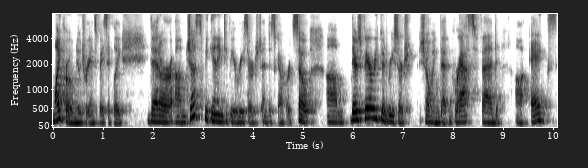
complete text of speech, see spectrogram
micronutrients basically that are um, just beginning to be researched and discovered. So um, there's very good research showing that grass-fed uh, eggs,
